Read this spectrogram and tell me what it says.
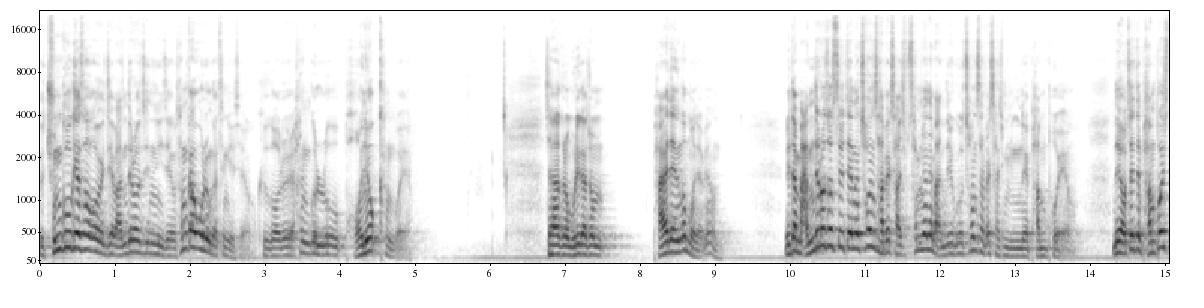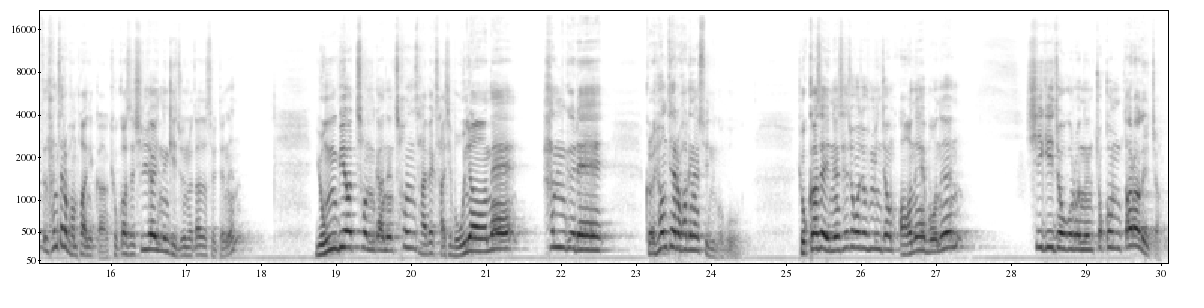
그 중국에서 이제 만들어지는 이제 삼가고름 같은 게 있어요. 그거를 한글로 번역한 거예요. 자, 그럼 우리가 좀 봐야 되는 건 뭐냐면 일단 만들어졌을 때는 1443년에 만들고 1446년에 반포예요. 근데 어쨌든 반포했을 때 한자로 반포하니까 교과서에 실려 있는 기준으로 따졌을 때는 용비어 천가는 1445년에 한글의 그런 형태를 확인할 수 있는 거고 교과서에 있는 세종어조 훈민정 언해본은 시기적으로는 조금 떨어져 있죠.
